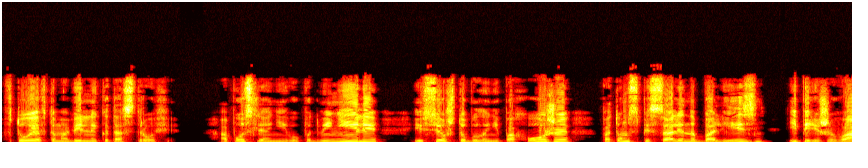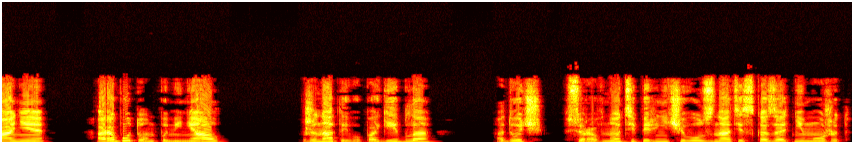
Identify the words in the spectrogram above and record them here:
в той автомобильной катастрофе. А после они его подменили, и все, что было не похоже, потом списали на болезнь и переживания, а работу он поменял. Жена-то его погибла, а дочь все равно теперь ничего узнать и сказать не может.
